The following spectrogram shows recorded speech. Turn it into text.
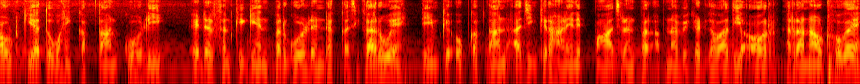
आउट किया तो वहीं कप्तान कोहली एडरसन की गेंद पर गोल्डन डक का शिकार हुए। टीम के उप कप्तान अजिंक्य रहाणे ने पाँच रन पर अपना विकेट गवा दिया और रन आउट हो गए।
